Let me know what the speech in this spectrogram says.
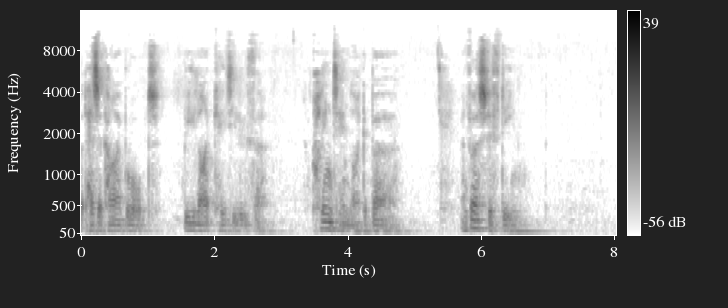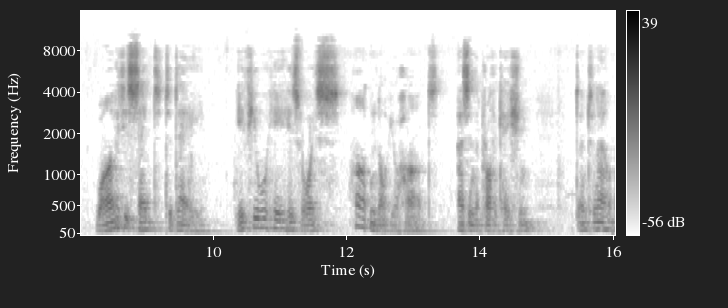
that Hezekiah brought. Be like Katie Luther. Cling to him like a burr. And verse 15 While it is said today, if you will hear his voice, harden not your heart, as in the provocation. Don't allow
